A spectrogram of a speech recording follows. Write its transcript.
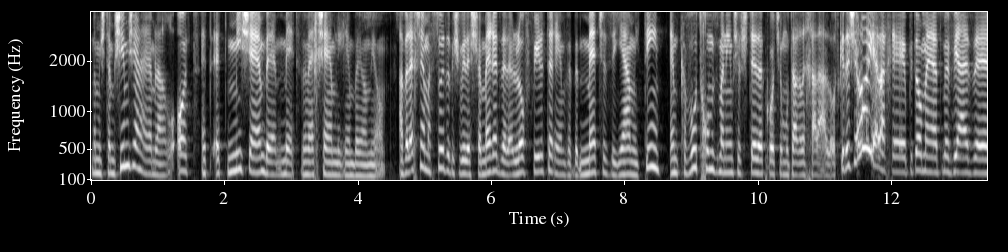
למשתמשים שלהם להראות את, את מי שהם באמת ומאיך שהם נראים ביום-יום. אבל איך שהם עשו את זה בשביל לשמר את זה ללא פילטרים ובאמת שזה יהיה אמיתי, הם קבעו תחום זמנים של שתי דקות שמותר לך לעלות, כדי שלא יהיה לך, אה, פתאום אה, את מביאה איזה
